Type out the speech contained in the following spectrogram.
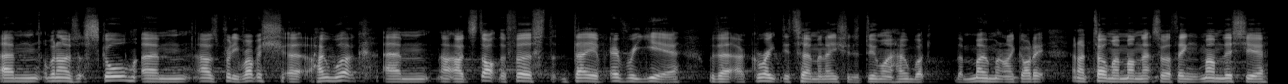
Um, when I was at school, um, I was pretty rubbish at homework. Um, I'd start the first day of every year with a, a, great determination to do my homework the moment I got it. And I'd tell my mum that sort of thing Mum, this year,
